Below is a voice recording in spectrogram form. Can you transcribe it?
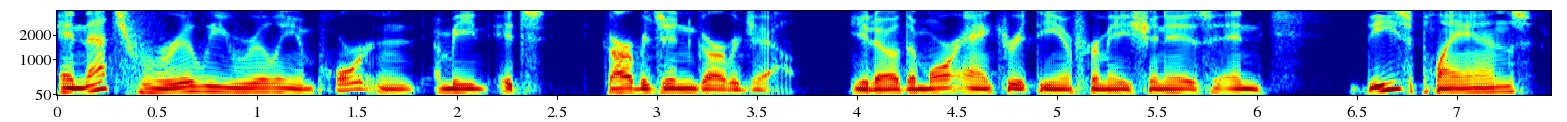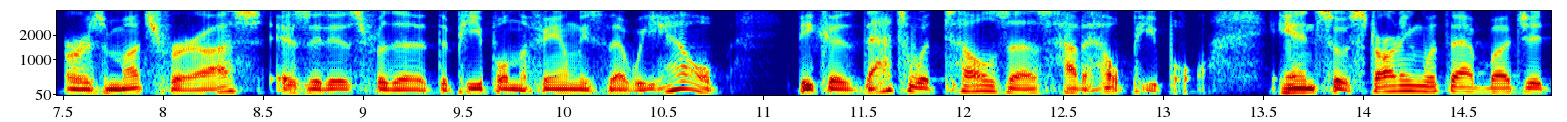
and that's really, really important. I mean, it's garbage in, garbage out. You know, the more accurate the information is, and these plans are as much for us as it is for the the people and the families that we help because that's what tells us how to help people. And so starting with that budget,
